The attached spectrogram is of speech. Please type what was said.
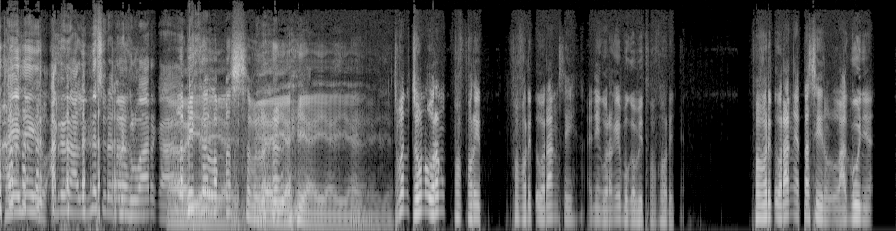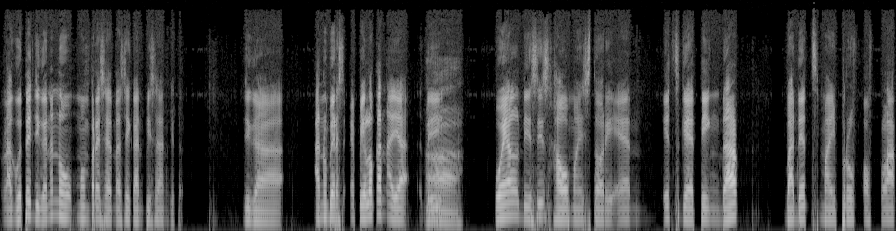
Kayaknya itu adrenalinnya sudah terkeluarkan. Oh, Lebih ke iya, lemes iya. sebenarnya. Iya iya iya iya iya iya. Cuman cuman orang favorit favorit orang sih. Anjing orangnya boga beat favoritnya. Favorit orang eta sih lagunya. Lagu teh juga nu mempresentasikan pisan gitu. Juga anu beres epilog kan aya di Ah, Well, this is how my story end. It's getting dark, but that's my proof of luck.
